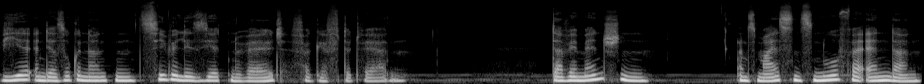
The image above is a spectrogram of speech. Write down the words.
wir in der sogenannten zivilisierten Welt vergiftet werden. Da wir Menschen uns meistens nur verändern,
